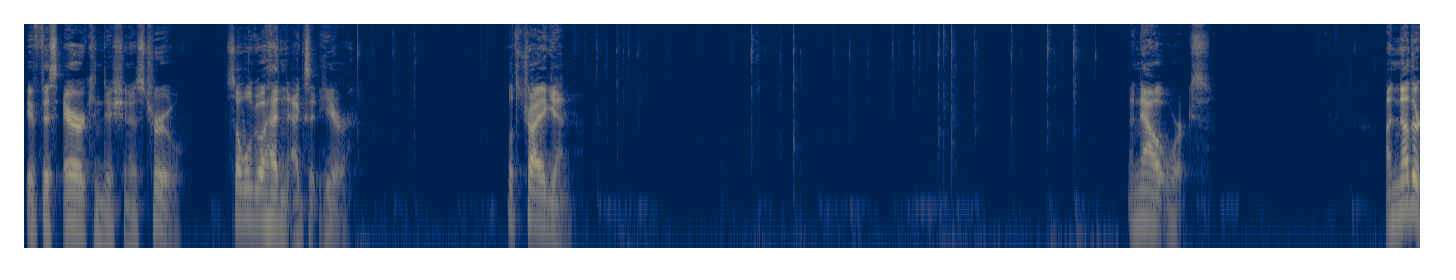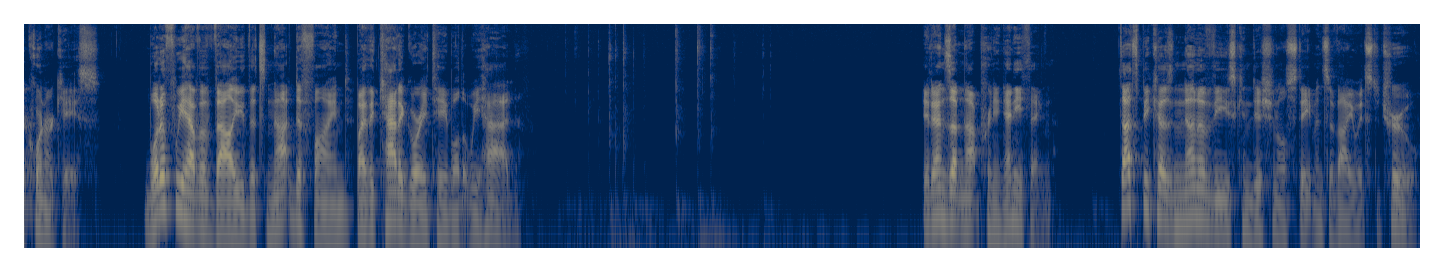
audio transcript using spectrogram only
if this error condition is true. So we'll go ahead and exit here. Let's try again. And now it works. Another corner case. What if we have a value that's not defined by the category table that we had? It ends up not printing anything. That's because none of these conditional statements evaluates to true.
